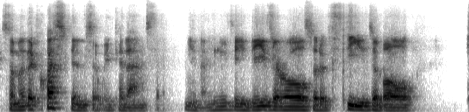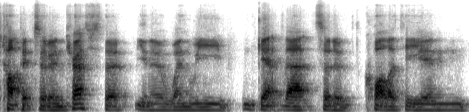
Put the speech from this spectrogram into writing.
some of the questions that we could answer. You know, these are all sort of feasible topics of interest that, you know, when we get that sort of quality and,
